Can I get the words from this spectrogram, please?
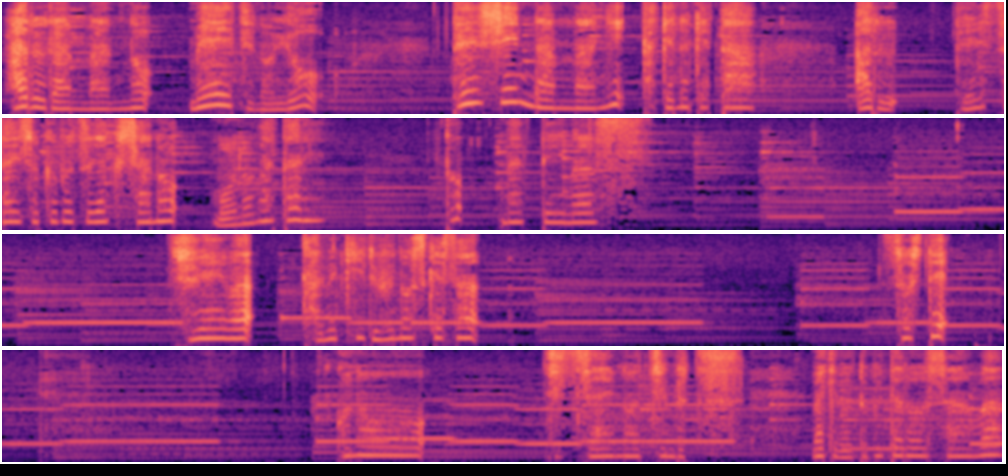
春爛漫の明治のよう、天真爛漫に駆け抜けた、ある天才植物学者の物語となっています。主演は神木隆之介さん。そして、この実在の人物、牧野富太郎さんは、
